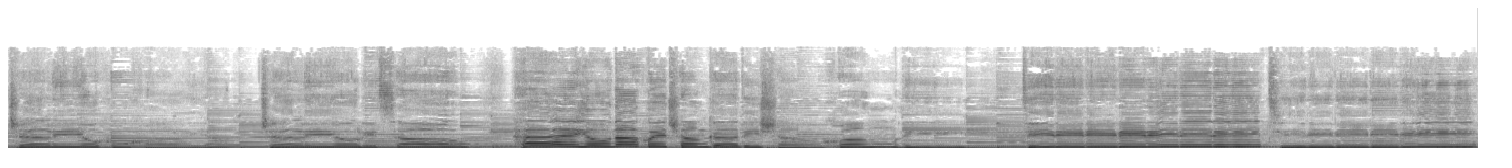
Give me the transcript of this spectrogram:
这里有红花呀，这里有绿草，还有那会唱歌的小黄鹂。滴滴滴滴滴滴滴，滴滴滴滴滴，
